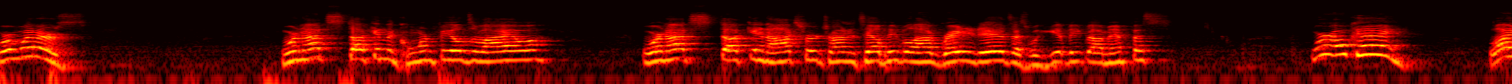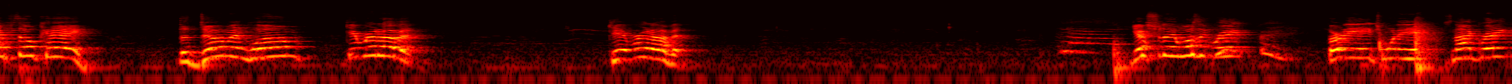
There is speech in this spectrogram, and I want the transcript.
We're winners. We're not stuck in the cornfields of Iowa. We're not stuck in Oxford trying to tell people how great it is as we get beat by Memphis. We're okay. Life's okay. The doom and gloom, get rid of it. Get rid of it. Yesterday wasn't great. 38 28. It's not great.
